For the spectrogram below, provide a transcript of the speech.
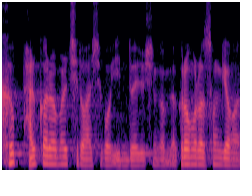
그 발걸음을 지도하시고 인도해 주시는 겁니다. 그러므로 성경은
